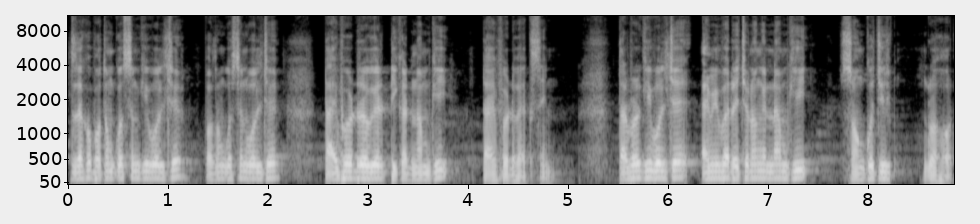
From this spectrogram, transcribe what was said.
তো দেখো, প্রথম কোশ্চেন কী বলছে? প্রথম কোশ্চেন বলছে টাইফয়েড রোগের টিকার নাম কি? টাইফয়েড ভ্যাকসিন তারপর কি বলছে অ্যামিবার রেচনাঙ্গের নাম কি? সংকোচি গ্রহর.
